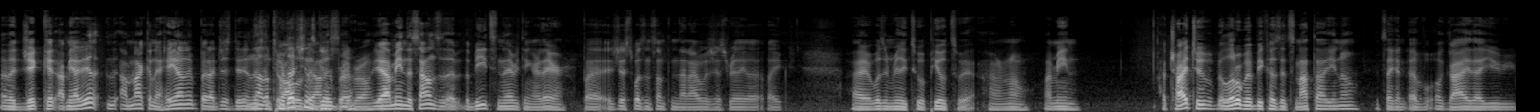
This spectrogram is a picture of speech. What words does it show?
legit could. I mean, I didn't. I'm not gonna hate on it, but I just didn't No, listen the to all of production's it, good, honestly, bro. Yeah, I mean, the sounds, the, the beats, and everything are there, but it just wasn't something that I was just really uh, like. I wasn't really too appealed to it. I don't know. I mean, I tried to a little bit because it's not that you know. It's like a, a, a guy that you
